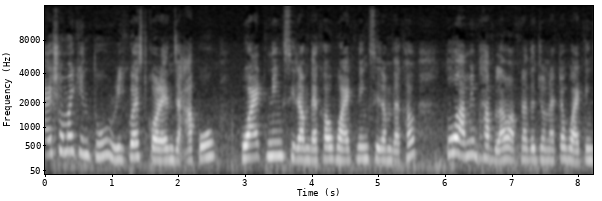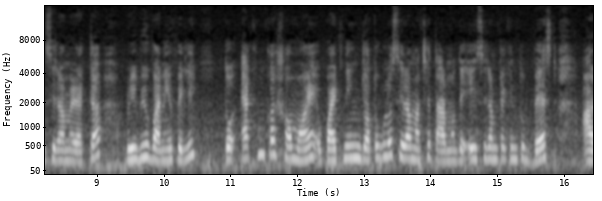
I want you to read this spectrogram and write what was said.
প্রায় সময় কিন্তু রিকোয়েস্ট করেন যে, আপু হোয়াইটনিং সিরাম দেখাও হোয়াইটনিং সিরাম দেখাও। তো আমি ভাবলাম আপনাদের জন্য একটা হোয়াইটনিং সিরামের একটা রিভিউ বানিয়ে ফেলি। তো এখনকার সময় হোয়াইটনিং যতগুলো সিরাম আছে, তার মধ্যে এই সিরামটা কিন্তু বেস্ট আর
